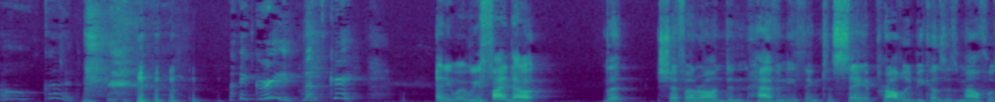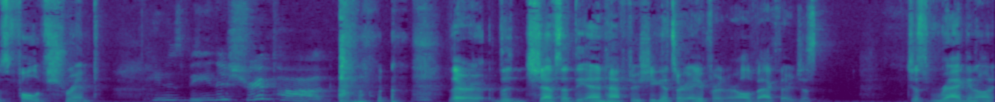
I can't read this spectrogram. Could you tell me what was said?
oh, good. I agree. That's great. anyway we find out that chef Aaron didn't have anything to say probably because his mouth was full of shrimp He was being a shrimp hog. They're the chefs at the end after she gets her apron are all back there just just ragging on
